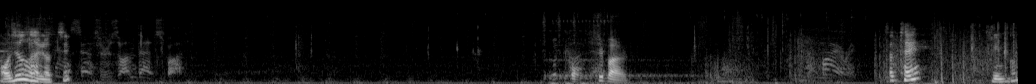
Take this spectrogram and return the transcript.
어디서 살렸지? 어, 씨발. 끝에? 둘인가?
